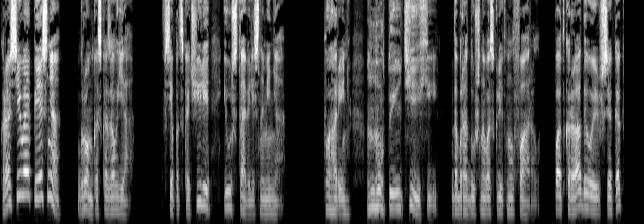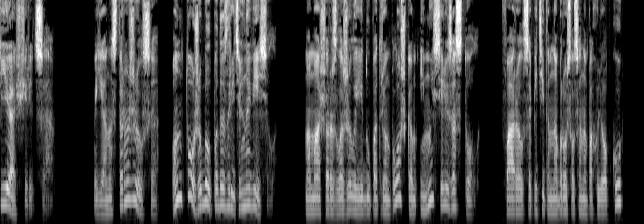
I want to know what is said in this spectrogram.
«Красивая песня!» — громко сказал я. Все подскочили и уставились на меня. «Парень, ну ты и тихий!» — добродушно воскликнул Фаррелл. подкрадываешься, как ящерица». Я насторожился. Он тоже был подозрительно весел. Мамаша разложила еду по трем плошкам, и мы сели за стол. Фаррелл с аппетитом набросился на похлебку,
